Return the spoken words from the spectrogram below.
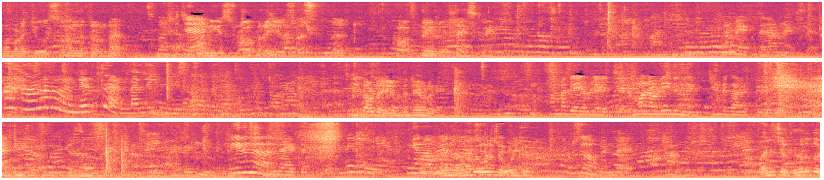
നമ്മുടെ ജ്യൂസ് വന്നിട്ടുണ്ട്. സ്ട്രോബെറി ജ്യൂസ് ഇത് കോക്ടെയിൽ വിത്ത് ഐസ്ക്രീം എടുത്ത ടേബിളേ. അമ്മ ടേബിളിൽ വെച്ചേരും. അവിടെ ഇരുന്നേ. എന്റെ കറക്റ്റ് ഇരുന്ന് നന്നായിട്ട്. ഇങ്ങനെ നമ്മൾ കുറിച്ച് നോക്കണ്ടേ? വലിച്ചോ തീർത്തു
